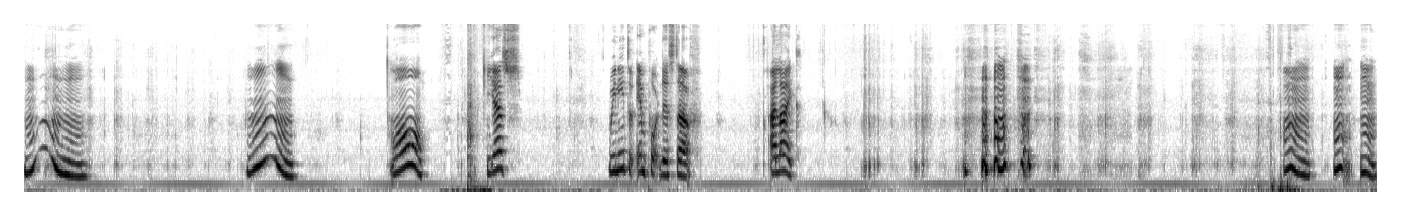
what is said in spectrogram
Mmm! Mmm. Oh. Yes. We need to import this stuff. I like. Mmm. Mmm. Mmm.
